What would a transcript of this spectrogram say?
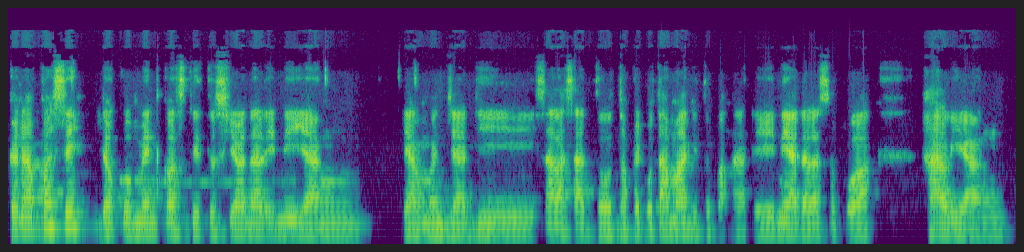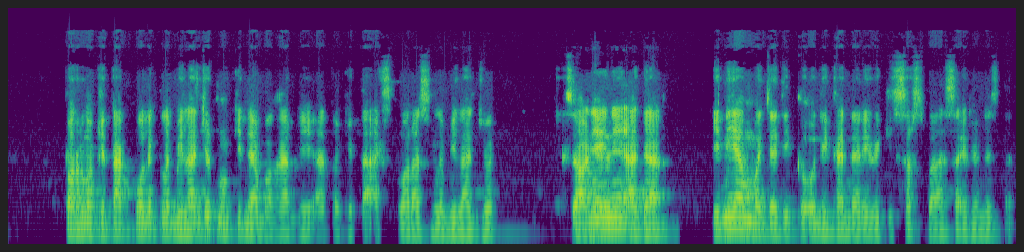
kenapa sih dokumen konstitusional ini yang yang menjadi salah satu topik utama gitu Pak Hadi. Ini adalah sebuah hal yang perlu kita kulik lebih lanjut mungkin ya Bang Hadi atau kita eksplorasi lebih lanjut. Soalnya ya, ini agak ini yang menjadi keunikan dari Wikisource bahasa Indonesia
